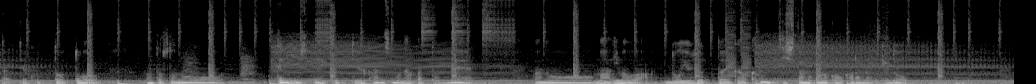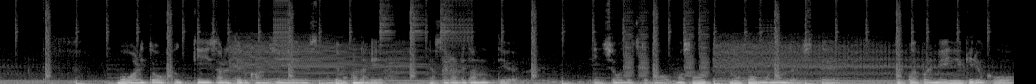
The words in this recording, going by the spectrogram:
たっていうこととあとその手にしていくっていう感じもなかったんであのまあ今はどういう状態か感知したのかどうかわからないけどもう割と復帰されてる感じですね。でもかなり痩せられたなっていう印象ですけど、まあ、その本も読んだりして結構やっぱり免疫力を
